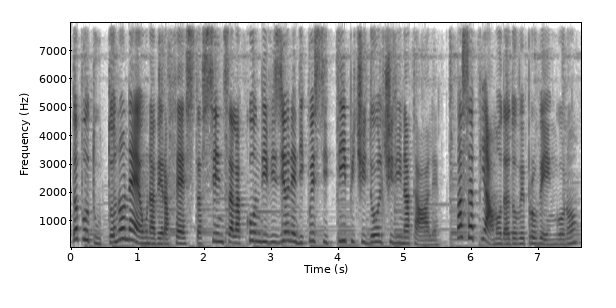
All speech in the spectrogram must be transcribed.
Dopotutto non è una vera festa senza la condivisione di questi tipici dolci di Natale. Ma sappiamo da dove provengono?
